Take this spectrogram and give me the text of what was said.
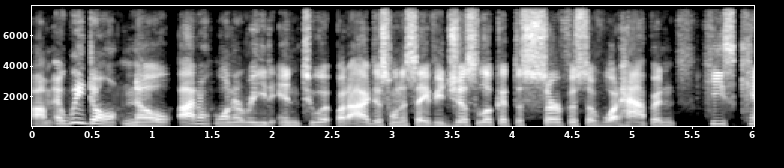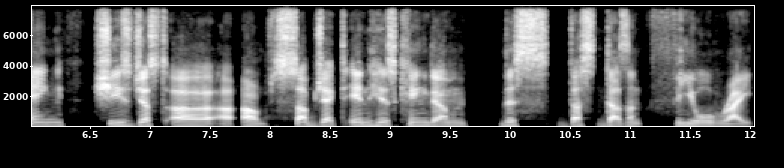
Um, and we don't know. I don't want to read into it, but I just want to say if you just look at the surface of what happened, he's king. She's just a, a, a subject in his kingdom. This just doesn't feel right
